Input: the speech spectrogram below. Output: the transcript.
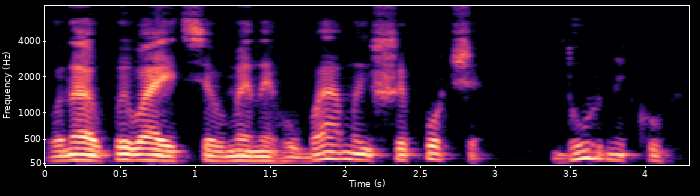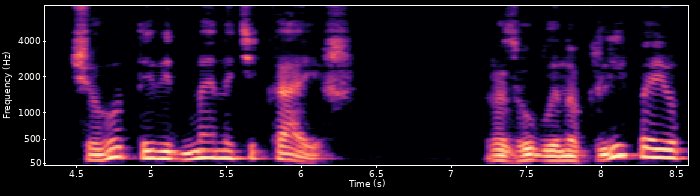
Вона впивається в мене губами і шепоче. Дурнику, чого ти від мене тікаєш? Розгублено кліпаю,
